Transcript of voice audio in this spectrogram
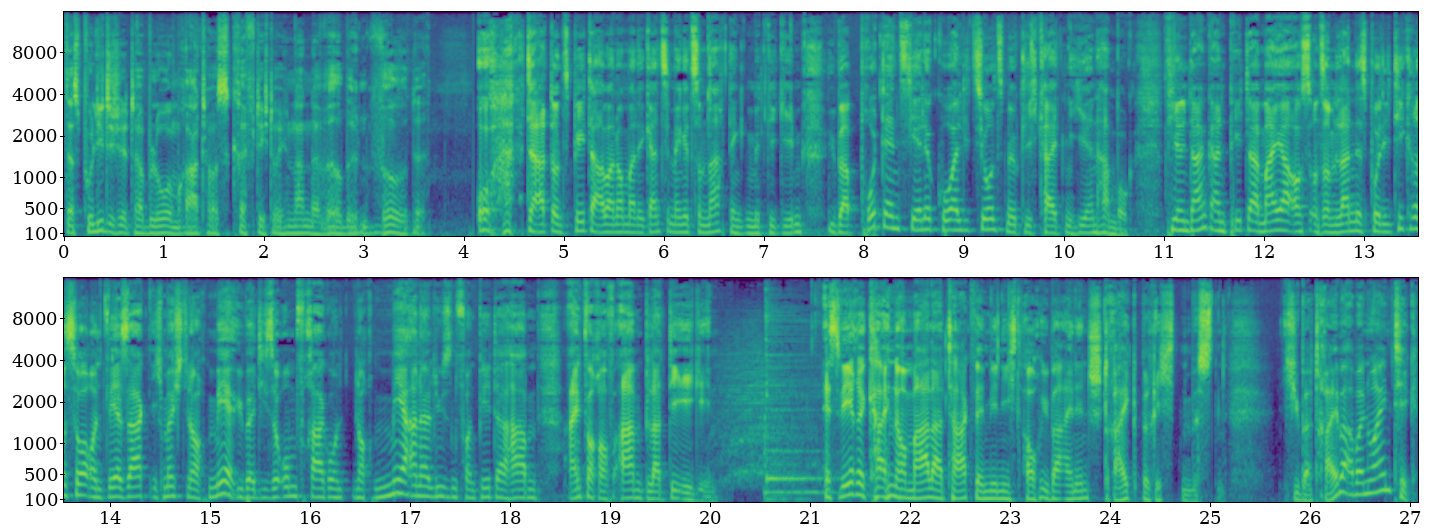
das politische Tableau im Rathaus kräftig durcheinander wirbeln würde. Oh, da hat uns Peter aber noch mal eine ganze Menge zum Nachdenken mitgegeben über potenzielle Koalitionsmöglichkeiten hier in Hamburg. Vielen Dank an Peter Meyer aus unserem Landespolitikressort. Und wer sagt, ich möchte noch mehr über diese Umfrage und noch mehr Analysen von Peter haben, einfach auf abendblatt.de gehen. Es wäre kein normaler Tag, wenn wir nicht auch über einen Streik berichten müssten. Ich übertreibe aber nur einen Tick.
